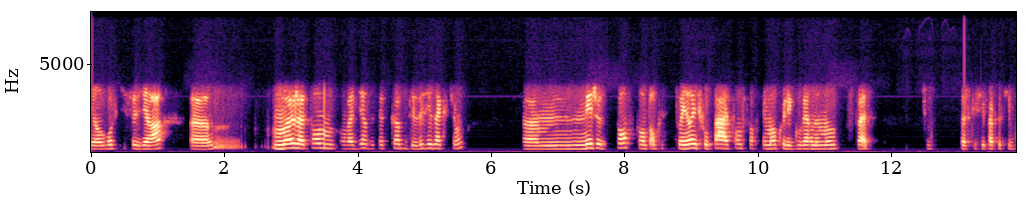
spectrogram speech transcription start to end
et, en gros ce qui se dira. Euh, moi, j'attends, on va dire, de cette COP des vraies actions. Euh, mais je pense qu'en tant que citoyen, il ne faut pas attendre forcément que les gouvernements fassent parce que c'est pas possible.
